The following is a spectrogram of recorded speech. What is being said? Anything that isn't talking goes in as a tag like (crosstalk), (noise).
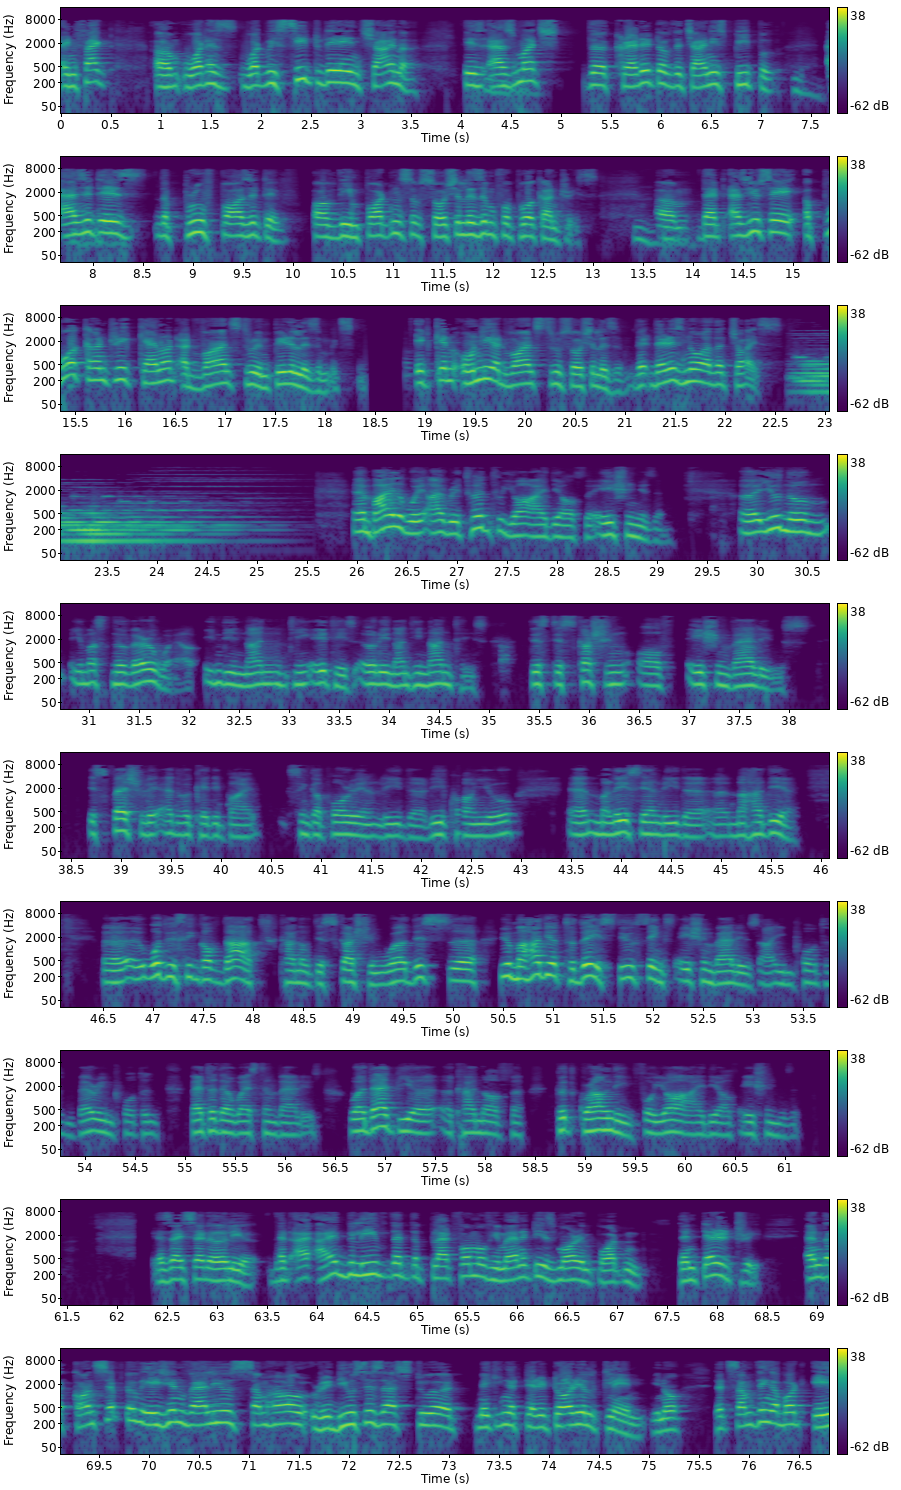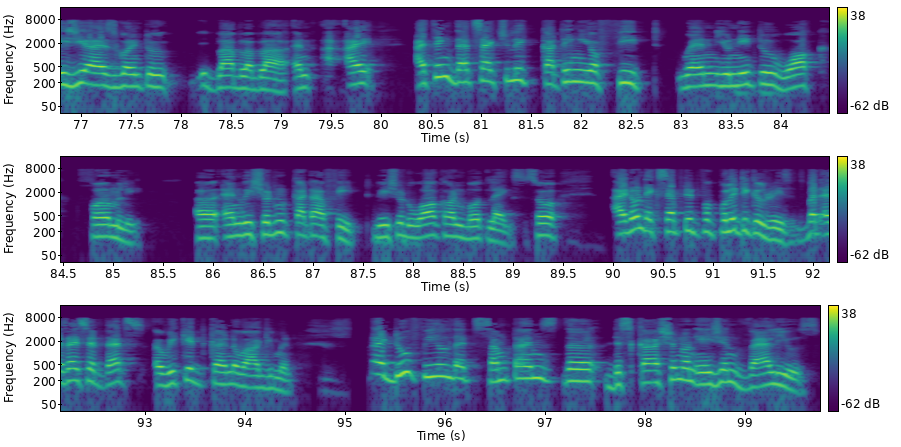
In fact, um, what has what we see today in China is as much the credit of the Chinese people as it is the proof positive of the importance of socialism for poor countries. Um, that, as you say, a poor country cannot advance through imperialism. It's it can only advance through socialism. There, there is no other choice. And by the way, I return to your idea of Asianism. Uh, you know, you must know very well in the 1980s, early 1990s, this discussion of Asian values, especially advocated by Singaporean leader Lee Kuan Yew and Malaysian leader uh, Mahathir. Uh, what do you think of that kind of discussion? Well, this, uh, you know, Mahathir today still thinks Asian values are important, very important, better than Western values. Will that be a, a kind of uh, good grounding for your idea of Asianism? As I said earlier, that I, I believe that the platform of humanity is more important than territory. And the concept of Asian values somehow reduces us to a, making a territorial claim, you know, that something about Asia is going to blah, blah, blah. And I, I think that's actually cutting your feet when you need to walk firmly. Uh, and we shouldn't cut our feet. We should walk on both legs. So I don't accept it for political reasons. But as I said, that's a wicked kind of argument. I do feel that sometimes the discussion on Asian values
